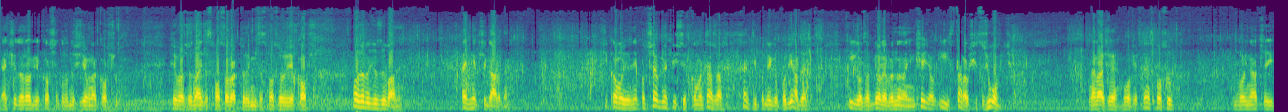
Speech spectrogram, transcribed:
Jak się dorobię kosza, to będę siedział na koszu. Chyba, że znajdę sponsora, który mi zasponsoruje kosz. Może być używany. Chętnie przygarnę. Komuś jest niepotrzebny, piszcie w komentarzach. Chętnie pod niego podjadę i go zabiorę. Będę na nim siedział i starał się coś łowić. Na razie łowię w ten sposób, bo inaczej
